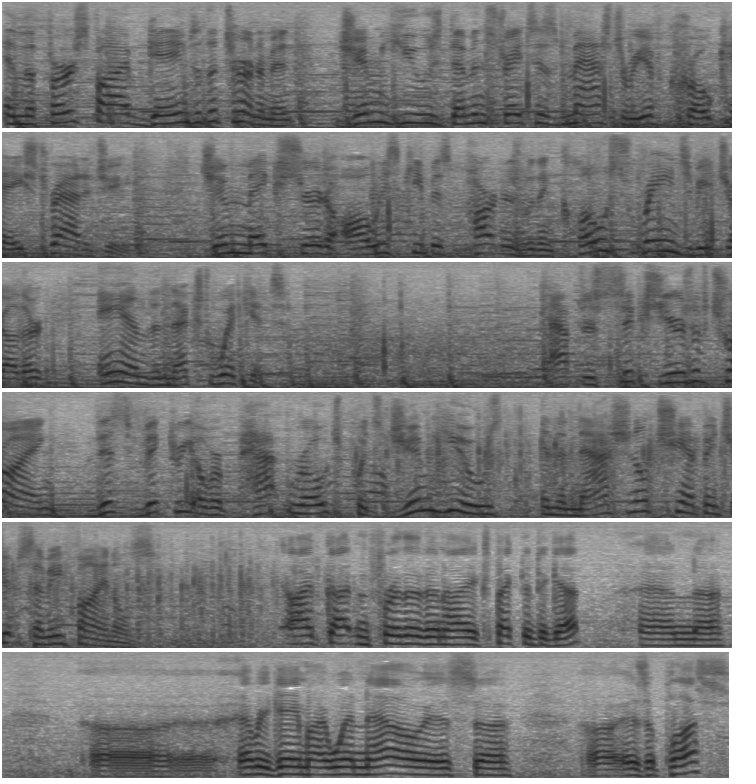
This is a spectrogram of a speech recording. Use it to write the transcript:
In the first five games of the tournament, Jim Hughes demonstrates his mastery of croquet strategy. Jim makes sure to always keep his partners within close range of each other and the next wicket. After six years of trying, this victory over Pat Roach puts Jim Hughes in the national championship semifinals. I've gotten further than I expected to get, and uh, uh, every game I win now is, uh, uh is a plus.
